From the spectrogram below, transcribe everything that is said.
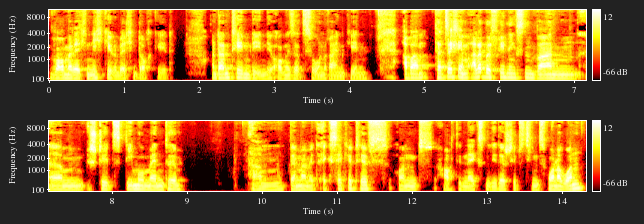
warum man welchen nicht geht und welchen doch geht. Und dann Themen, die in die Organisation reingehen. Aber tatsächlich am allerbefriedigendsten waren ähm, stets die Momente, ähm, wenn man mit Executives und auch den nächsten Leaderships-Teams one-on-one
